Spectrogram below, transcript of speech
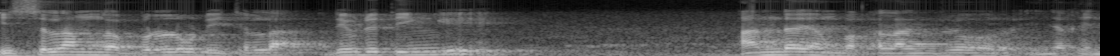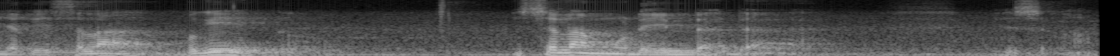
Islam nggak perlu dicela. Dia udah tinggi anda yang bakal hancur injak-injak Islam. Begitu. Islam indah dah. Islam.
